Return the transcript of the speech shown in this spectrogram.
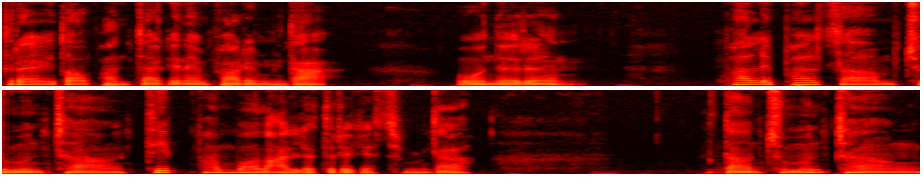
트레이더 반짝이는 별입니다. 오늘은 8283 주문창 팁 한번 알려드리겠습니다. 일단 주문창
